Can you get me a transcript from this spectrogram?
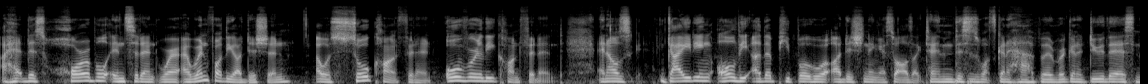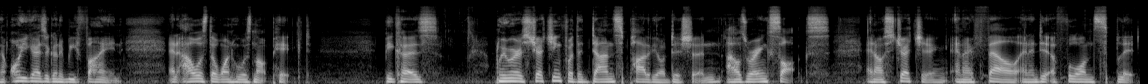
I had this horrible incident where I went for the audition. I was so confident, overly confident, and I was guiding all the other people who were auditioning as well. I was like, telling them, this is what's gonna happen. We're gonna do this, and then all you guys are gonna be fine. And I was the one who was not picked because when we were stretching for the dance part of the audition, I was wearing socks and I was stretching and I fell and I did a full on split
